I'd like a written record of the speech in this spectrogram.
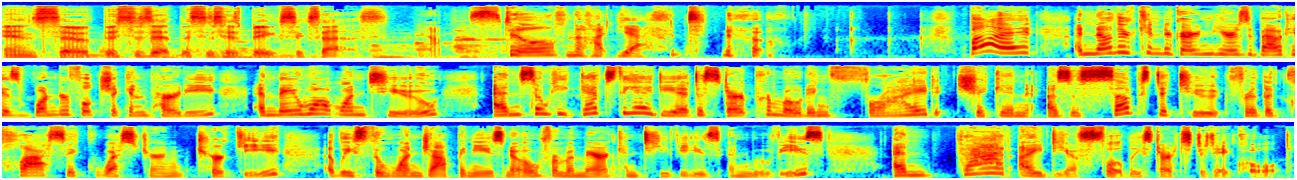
And so this is it. This is his big success. No, still not yet. No. But another kindergarten hears about his wonderful chicken party, and they want one too. And so he gets the idea to start promoting fried chicken as a substitute for the classic Western turkey, at least the one Japanese know from American TVs and movies. And that idea slowly starts to take hold.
